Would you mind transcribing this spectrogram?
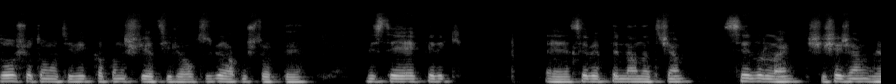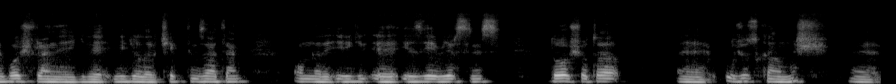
Doğuş Otomotiv'i kapanış fiyatıyla 31.64 ile listeye ekledik. E, sebeplerini anlatacağım. Silverline, şişe cam ve boş frenle ilgili videoları çektim zaten. Onları ilgi, e, izleyebilirsiniz. Doğuş Oto e, ucuz kalmış. E,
